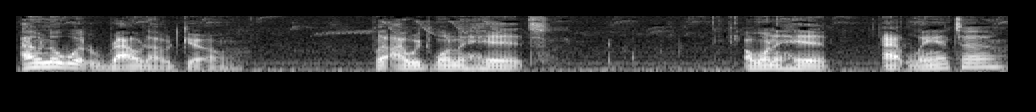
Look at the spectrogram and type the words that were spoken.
I don't know what route I would go, but I would want to hit I want to hit Atlanta,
